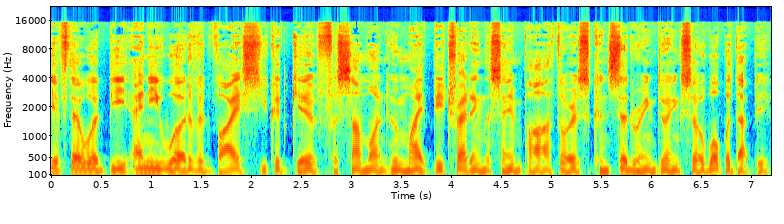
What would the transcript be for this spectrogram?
if there would be any word of advice you could give for someone who might be treading the same path or is considering doing so, what would that be?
